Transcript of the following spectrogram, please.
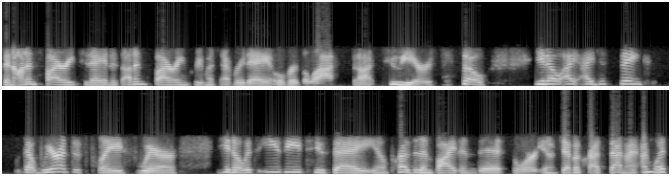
been uninspiring today, and it's uninspiring pretty much every day over the last uh, two years. So, you know, I, I just think that we're at this place where you know, it's easy to say, you know, President Biden this or, you know, Democrats that. And I, I'm with,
